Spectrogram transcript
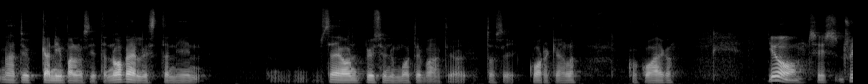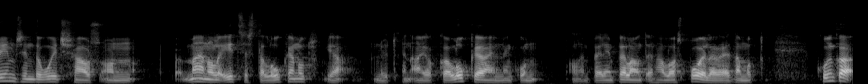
mä tykkään niin paljon siitä novellista, niin se on pysynyt motivaatio tosi korkealla koko aika. Joo, siis Dreams in the Witch House on, mä en ole itsestä lukenut ja nyt en aiokaan lukea ennen kuin olen pelin pelannut, en halua spoilereita, mutta kuinka,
